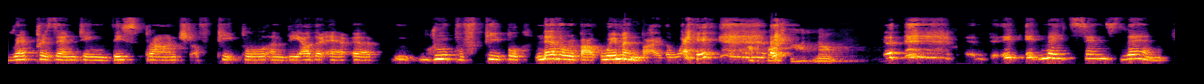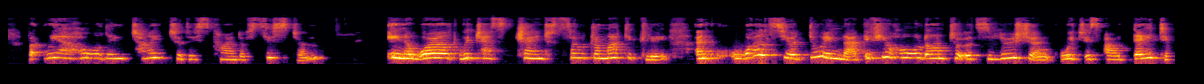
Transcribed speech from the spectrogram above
representing this branch of people and the other uh, uh group of people, never about women, by the way. Of course not, no. it, it made sense then, but we are holding tight to this kind of system in a world which has changed so dramatically. And whilst you're doing that, if you hold on to a solution which is outdated,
